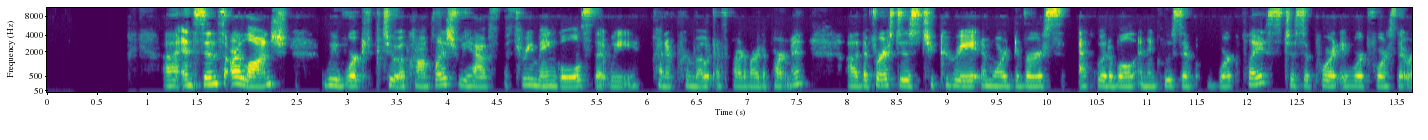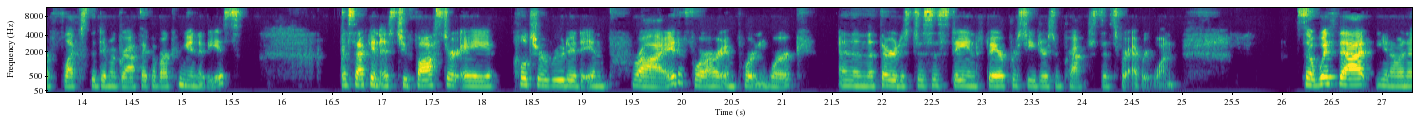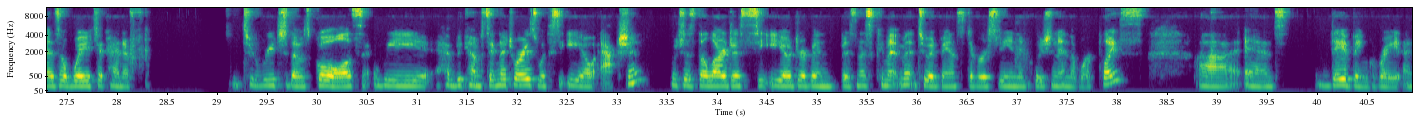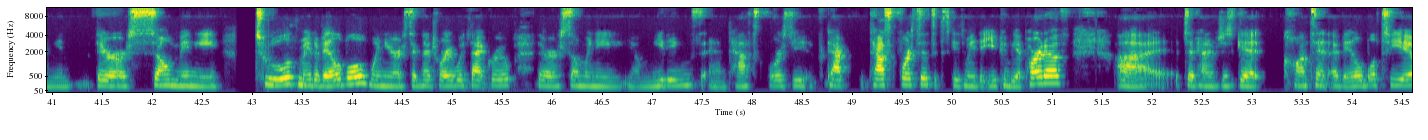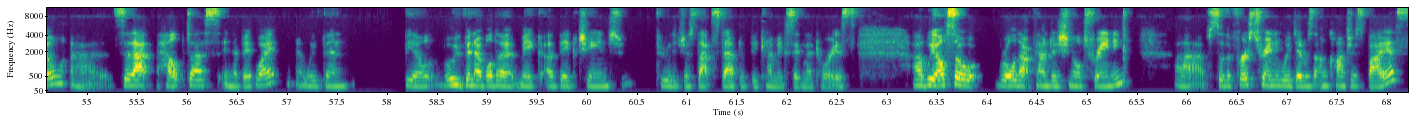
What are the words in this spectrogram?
Uh, and since our launch, we've worked to accomplish. We have three main goals that we kind of promote as part of our department. Uh, the first is to create a more diverse, equitable, and inclusive workplace to support a workforce that reflects the demographic of our communities. The second is to foster a culture rooted in pride for our important work. And then the third is to sustain fair procedures and practices for everyone. So, with that, you know, and as a way to kind of to reach those goals, we have become signatories with CEO Action, which is the largest CEO driven business commitment to advance diversity and inclusion in the workplace. Uh, and they've been great. I mean, there are so many tools made available when you're a signatory with that group. There are so many, you know, meetings and task force ta- task forces, excuse me, that you can be a part of uh, to kind of just get content available to you. Uh, so that helped us in a big way, and we've been be able we've been able to make a big change through just that step of becoming signatories. Uh, we also rolled out foundational training. Uh, so the first training we did was unconscious bias.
